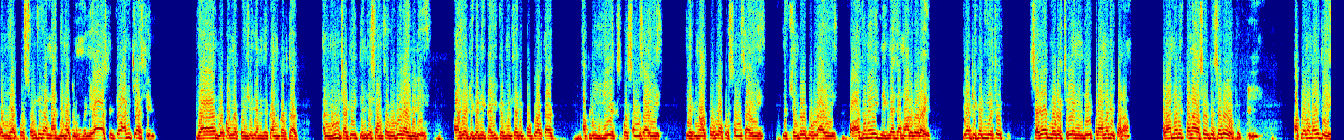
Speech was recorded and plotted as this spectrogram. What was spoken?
पण या संस्थेच्या माध्यमातून म्हणजे ह्या असतील किंवा आणखी असतील या लोकांना पैसे देण्याचे काम करतात. आणि म्हणूनसाठी त्यांचे संसार उभे राहिलेले. आहे. आज या ठिकाणी काही कर्मचारी पोट वाढतात आपली ही एक संस्था आहे. एक नागपूरला संस्था आहे. एक चंद्रपूरला आहे. अजूनही निघण्याच्या मार्गावर आहेत. या ठिकाणी याचं सगळ्यात मोठं श्रेय म्हणजे प्रामाणिकपणा. प्रामाणिकपणा असेल तर सगळं होतं. आपल्याला माहिती आहे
